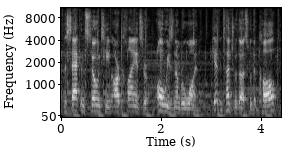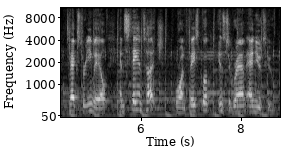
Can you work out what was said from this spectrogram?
At the Sack and Stone team, our clients are always number one. Get in touch with us with a call, text, or email, and stay in touch. We're on Facebook, Instagram, and YouTube.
